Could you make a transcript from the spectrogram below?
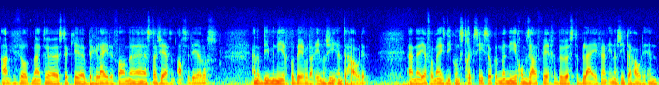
Aangevuld met een stukje begeleiden van stagiairs en afstudeerders. En op die manier proberen we daar energie in te houden. En ja, voor mij is die constructie ook een manier om zelf weer bewust te blijven en energie te houden in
